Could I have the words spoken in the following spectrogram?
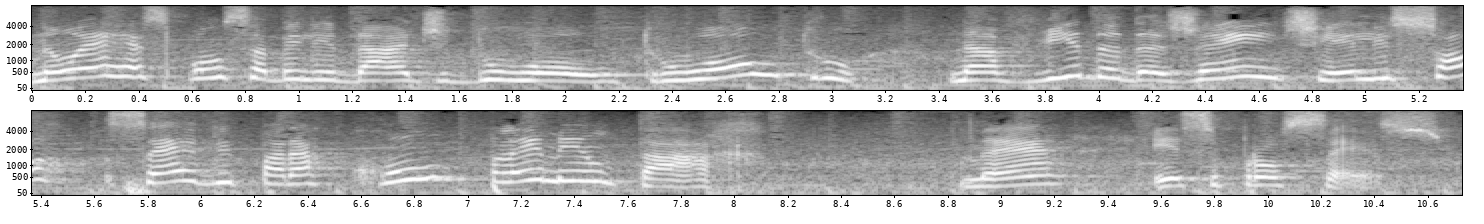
Não é responsabilidade do outro. O outro na vida da gente, ele só serve para complementar, né? Esse processo.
